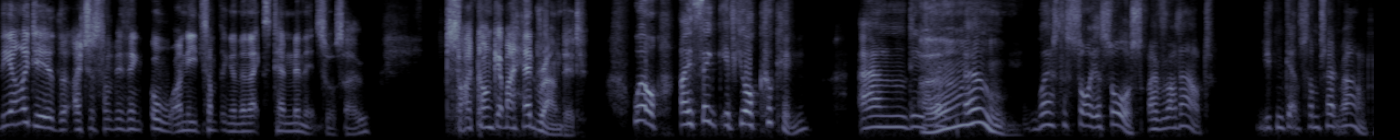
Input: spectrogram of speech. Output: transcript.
The idea that I just suddenly think, oh, I need something in the next 10 minutes or so, just I can't get my head round it. Well, I think if you're cooking and you think, Oh. oh, where's the soya sauce? I've run out. You can get some sent round.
